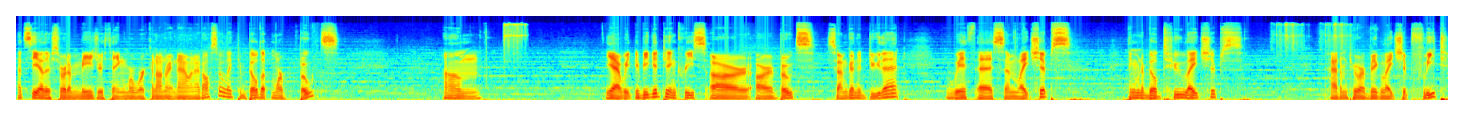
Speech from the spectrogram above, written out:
That's the other sort of major thing we're working on right now. And I'd also like to build up more boats. Um, yeah, we, it'd be good to increase our, our boats. So I'm going to do that with uh, some light ships. I think I'm going to build two light ships. Add them to our big light ship fleet.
